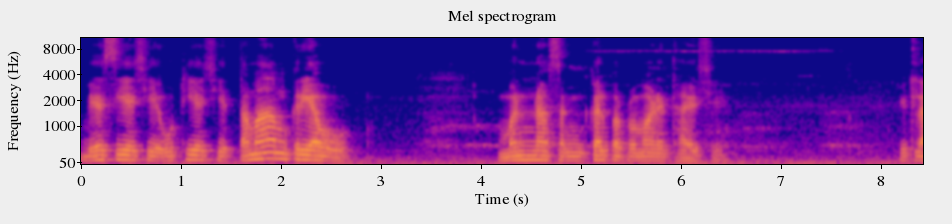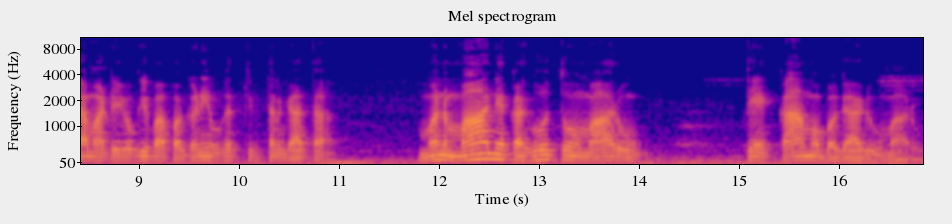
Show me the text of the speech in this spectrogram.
બેસીએ છીએ, ઉઠીએ છીએ, તમામ ક્રિયાઓ મનના સંકલ્પ પ્રમાણે થાય છે. એટલા માટે યોગી બાપા ઘણી વખત કીર્તન ગાતા, મન માને કહ્યું તો મારું, તે કામ બગાડ્યું મારું.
